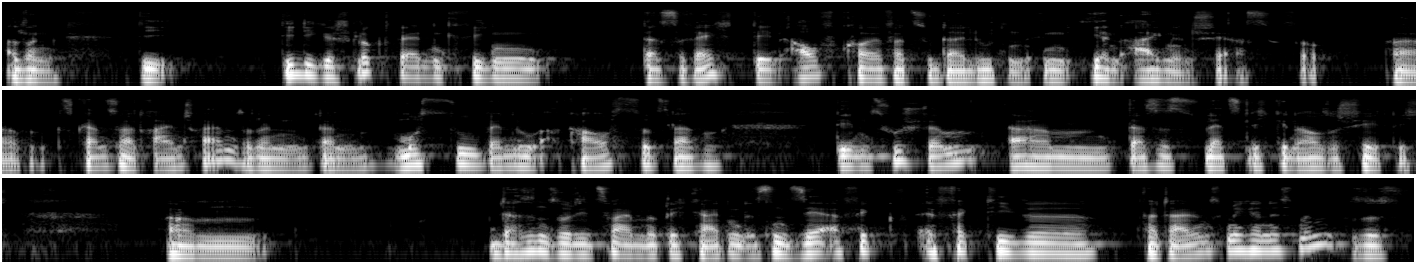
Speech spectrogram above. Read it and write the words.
Also die, die, die geschluckt werden, kriegen das Recht, den Aufkäufer zu diluten in ihren eigenen Shares. So, das kannst du halt reinschreiben, sondern dann musst du, wenn du kaufst, sozusagen dem zustimmen. Ähm, das ist letztlich genauso schädlich. Ähm, das sind so die zwei Möglichkeiten. Das sind sehr effektive Verteidigungsmechanismen. Also es ist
